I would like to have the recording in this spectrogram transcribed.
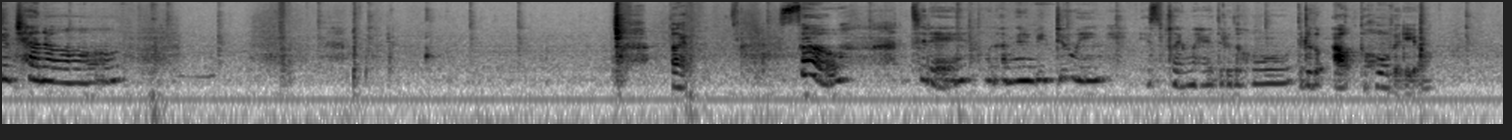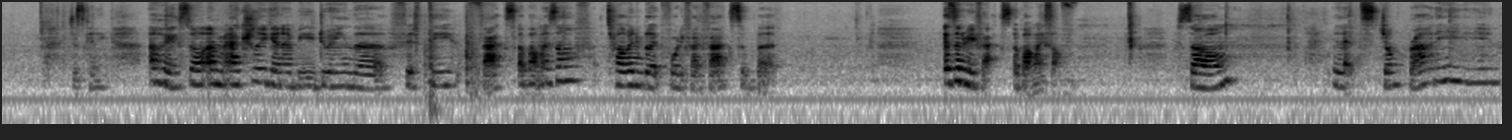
YouTube channel. Okay, so today what I'm gonna be doing is playing my hair through the whole, through the, out the whole video. Just kidding. Okay, so I'm actually gonna be doing the 50 facts about myself. It's probably gonna be like 45 facts, but it's gonna be facts about myself. So, let's jump right in.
